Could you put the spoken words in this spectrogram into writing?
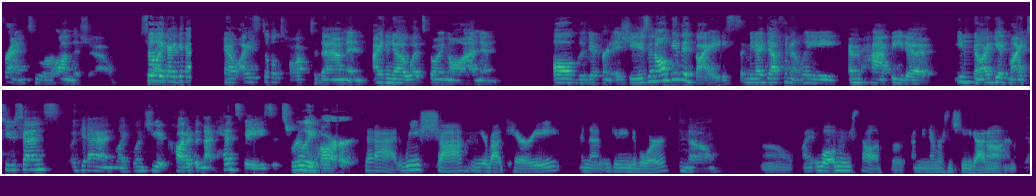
friends who are on the show. So Right. like I guess you know, I still talk to them and I know what's going on and all the different issues and I'll give advice. I mean, I definitely am happy to, you know, I give my two cents. Again, like once you get caught up in that headspace, it's really hard. sad. Were you shocked mm. to hear about Kary and then getting divorced? No. Oh, I, well, I mean, we saw it for, I mean, ever since she got on. Yeah.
